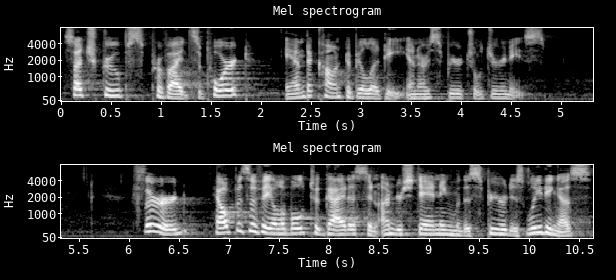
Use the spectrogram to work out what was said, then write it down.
Such groups provide support and accountability in our spiritual journeys. Third, help is available to guide us in understanding when the Spirit is leading us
